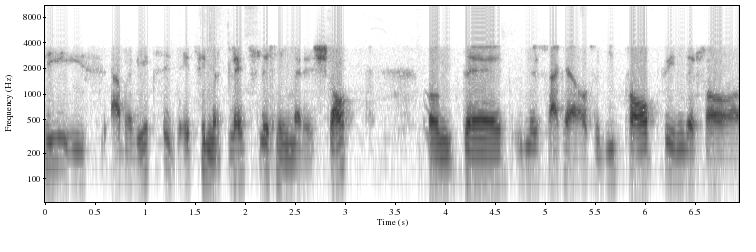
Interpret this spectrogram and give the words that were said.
ist, aber wie gesagt, jetzt sind wir plötzlich in einer Stadt. Und äh, ich muss sagen, also die Pfadfinder von,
